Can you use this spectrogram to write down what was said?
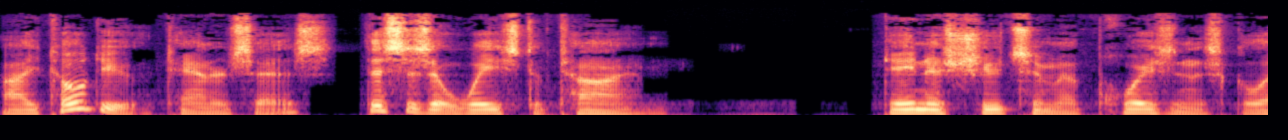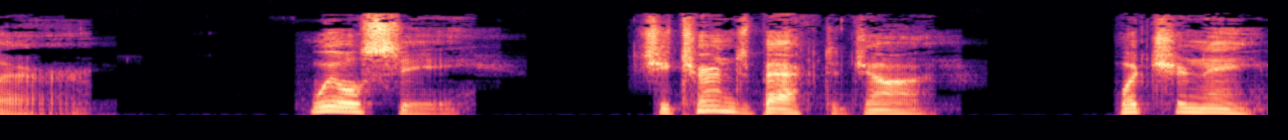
I told you, Tanner says. This is a waste of time. Dana shoots him a poisonous glare. We'll see. She turns back to John. What's your name?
